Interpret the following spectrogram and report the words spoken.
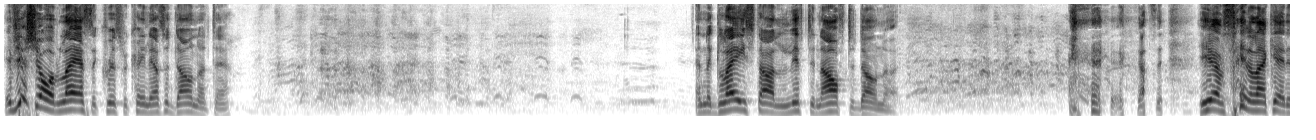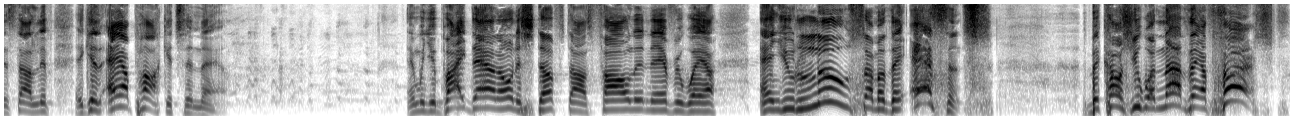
if you show up last at Krispy Kreme, there's a donut there. And the glaze started lifting off the donut. you ever seen it like that? It started lifting. It gets air pockets in there. And when you bite down on it, stuff starts falling everywhere, and you lose some of the essence because you were not there first.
